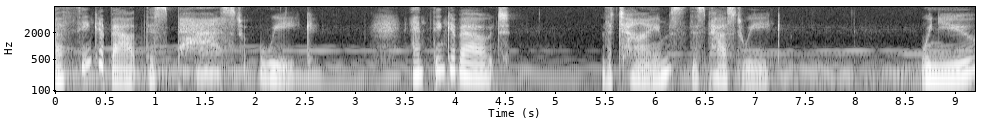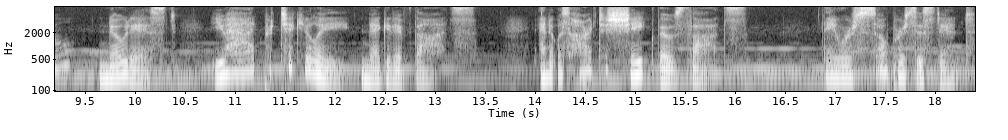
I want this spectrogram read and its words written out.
Now, think about this past week and think about the times this past week when you noticed you had particularly negative thoughts, and it was hard to shake those thoughts. They were so persistent.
